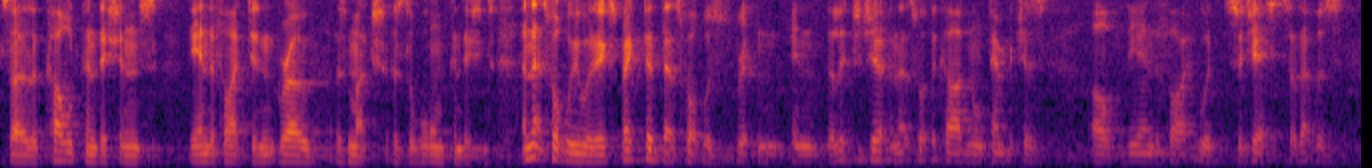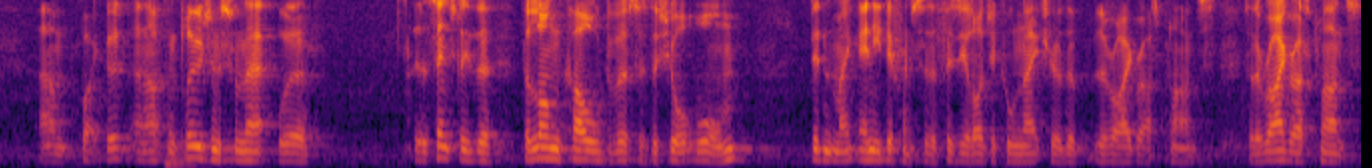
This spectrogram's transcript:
So the cold conditions, the endophyte didn't grow as much as the warm conditions. And that's what we would have expected, that's what was written in the literature, and that's what the cardinal temperatures of the endophyte would suggest. So that was um, quite good. And our conclusions from that were that essentially the, the long cold versus the short warm didn't make any difference to the physiological nature of the, the ryegrass plants. So the ryegrass plants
